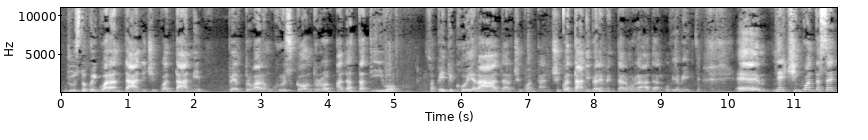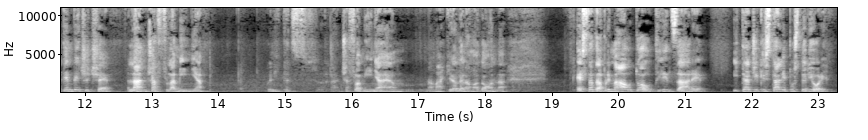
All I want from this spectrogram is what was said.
giusto quei 40 anni, 50 anni per trovare un cruise control adattativo sapete, coi radar, 50 anni, 50 anni per inventare un radar ovviamente. Eh, nel 57 invece c'è Lancia Flaminia, quindi cazzo, Lancia Flaminia è un, una macchina della Madonna. È stata la prima auto a utilizzare i tergicristalli posteriori.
